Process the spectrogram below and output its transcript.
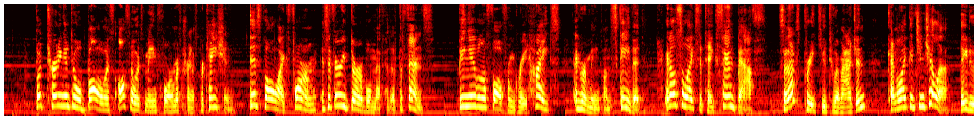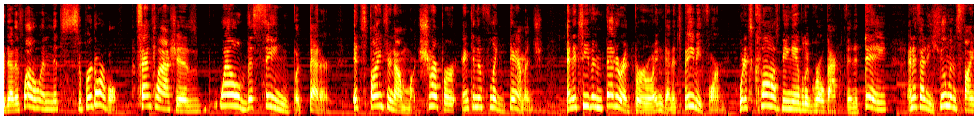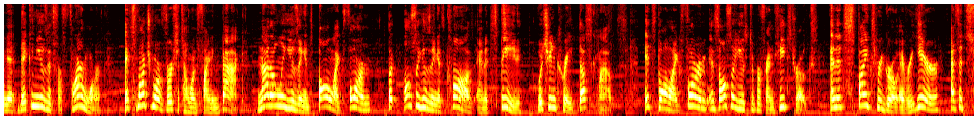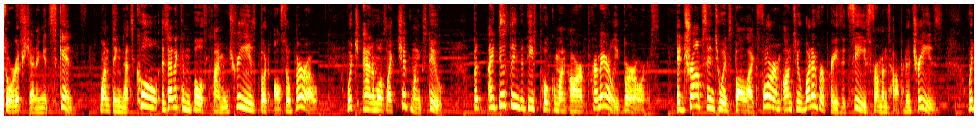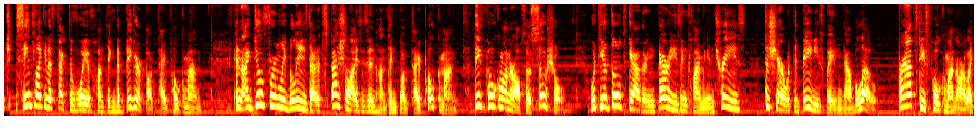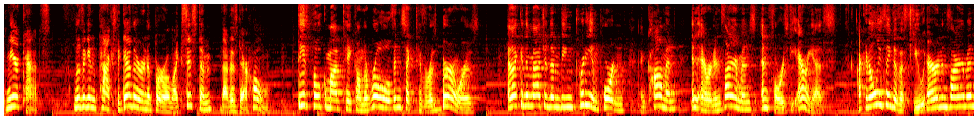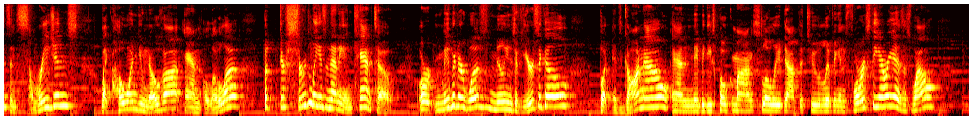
But turning into a ball is also its main form of transportation. This ball-like form is a very durable method of defense, being able to fall from great heights and remain unscathed. It also likes to take sand baths, so that's pretty cute to imagine, kinda like a chinchilla. They do that as well, and it's super adorable. Sandslash is, well, the same but better. Its spines are now much sharper and can inflict damage, and it's even better at burrowing than its baby form, with its claws being able to grow back within a day, and if any humans find it, they can use it for farm work. It's much more versatile when fighting back, not only using its ball-like form, but also using its claws and its speed, which can create dust clouds. Its ball-like form is also used to prevent heat strokes, and its spikes regrow every year as it's sort of shedding its skin. One thing that's cool is that it can both climb in trees but also burrow, which animals like chipmunks do, but I do think that these Pokemon are primarily burrowers. It drops into its ball-like form onto whatever prey it sees from on top of the trees, which seems like an effective way of hunting the bigger bug-type Pokemon, and I do firmly believe that it specializes in hunting bug-type Pokemon. These Pokemon are also social, with the adults gathering berries and climbing in trees to share with the babies waiting down below. Perhaps these Pokemon are like meerkats, living in packs together in a burrow-like system that is their home. These Pokemon take on the role of insectivorous burrowers, and I can imagine them being pretty important and common in arid environments and foresty areas. I can only think of a few arid environments in some regions, like Hoenn, Unova, and Alola, but there certainly isn't any in Kanto. Or maybe there was millions of years ago, but it's gone now, and maybe these Pokemon slowly adapted to living in foresty areas as well?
